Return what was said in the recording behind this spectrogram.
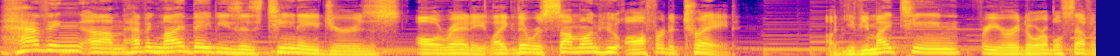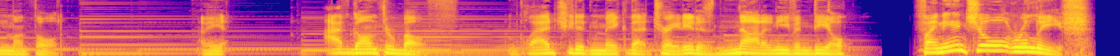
having um, having my babies as teenagers already, like there was someone who offered a trade. I'll give you my teen for your adorable seven month old. I mean, I've gone through both. I'm glad she didn't make that trade. It is not an even deal. Financial relief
